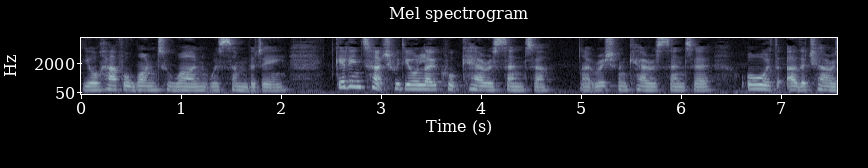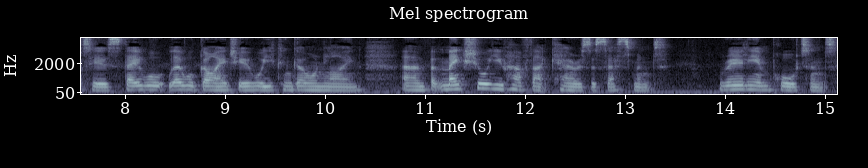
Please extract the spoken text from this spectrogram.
you'll have a one to one with somebody. Get in touch with your local carer centre, like Richmond Carer Centre, or with other charities. They will they will guide you, or you can go online. Um, but make sure you have that carer's assessment. Really important,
